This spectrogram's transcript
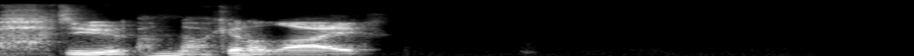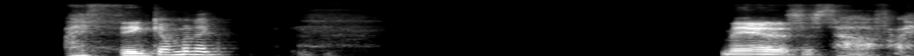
dude, I'm not gonna lie. I think I'm gonna. Man, this is tough. I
